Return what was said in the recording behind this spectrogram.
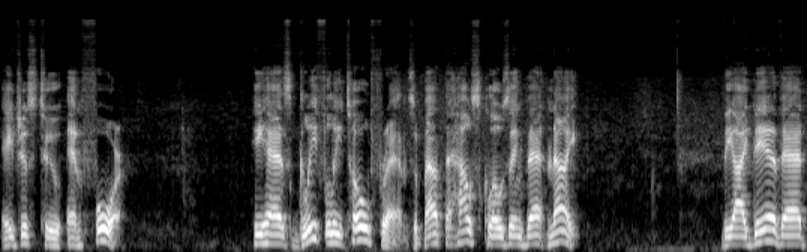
ages two and four. He has gleefully told friends about the house closing that night the idea that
